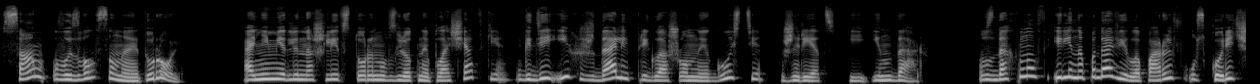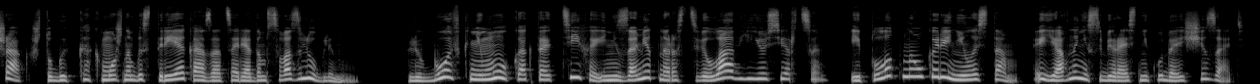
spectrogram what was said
сам вызвался на эту роль. Они медленно шли в сторону взлетной площадки, где их ждали приглашенные гости, жрец и Индар. Вздохнув, Ирина подавила порыв ускорить шаг, чтобы как можно быстрее оказаться рядом с возлюбленным. Любовь к нему как-то тихо и незаметно расцвела в ее сердце и плотно укоренилась там, явно не собираясь никуда исчезать.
